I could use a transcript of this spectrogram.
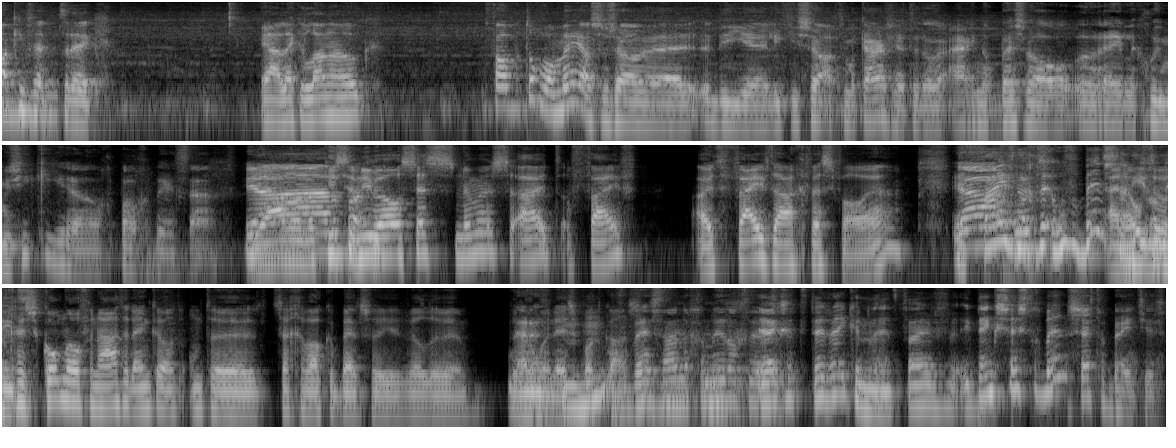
fucking vet track. Ja, lekker lang ook. Het valt me toch wel mee als we zo eh, die eh, liedjes zo achter elkaar zetten. Dat er eigenlijk nog best wel eh, redelijk goede muziek hier al geprogrammeerd staat. Ja, maar we kiezen nu wel zes nummers uit, of vijf. Uit vijf dagen festival, hè? Ja, vijf dagen- hoeveel bands En staan daar hier hoefden wel we geen niet? seconde over na te denken om te zeggen welke bands we wilden benoemen in deze mhm. podcast. Ben staan er gemiddeld eh, Ja, ik zit te rekenen net. Vijf, ik denk 60 bands. 60 bandjes.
